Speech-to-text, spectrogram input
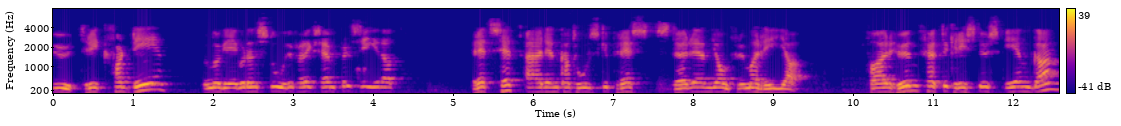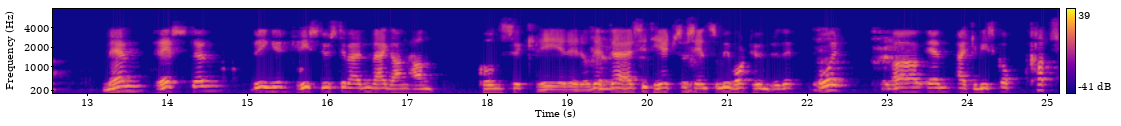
uttrykk for det. Når Gregor den store f.eks. sier at rett sett er den katolske prest større enn jomfru Maria, for hun fødte Kristus én gang, men presten bringer Kristus til verden hver gang han konsekrerer. Og Dette er sitert så sent som i vårt hundrede år av en erkebiskop Katz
